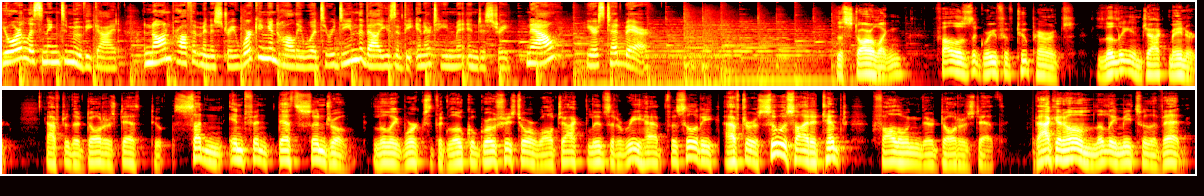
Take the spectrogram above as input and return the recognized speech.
You're listening to Movie Guide, a nonprofit ministry working in Hollywood to redeem the values of the entertainment industry. Now, here's Ted Baehr. The Starling follows the grief of two parents, Lily and Jack Maynard, after their daughter's death to sudden infant death syndrome. Lily works at the local grocery store while Jack lives at a rehab facility after a suicide attempt following their daughter's death. Back at home, Lily meets with a vet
